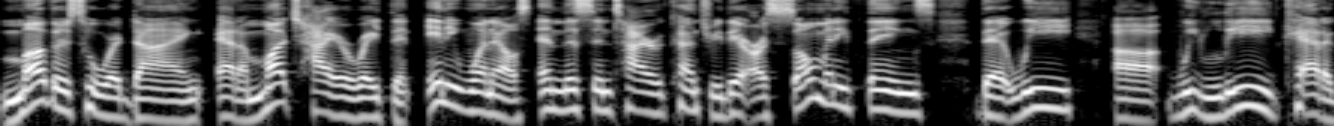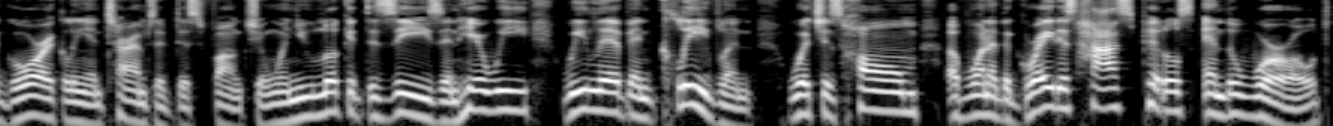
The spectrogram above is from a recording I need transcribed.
mothers who are dying at a much higher rate than anyone else in this entire country. There are so many things that we uh, we lead categorically in terms of dysfunction. When you look at disease, and here we we live in Cleveland, which is home of one of the greatest hospitals in the world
